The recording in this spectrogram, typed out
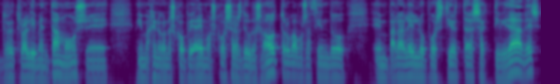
retroalimentamos, me imagino que nos copiaremos cosas de unos a otros, vamos haciendo en paralelo pues ciertas actividades,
